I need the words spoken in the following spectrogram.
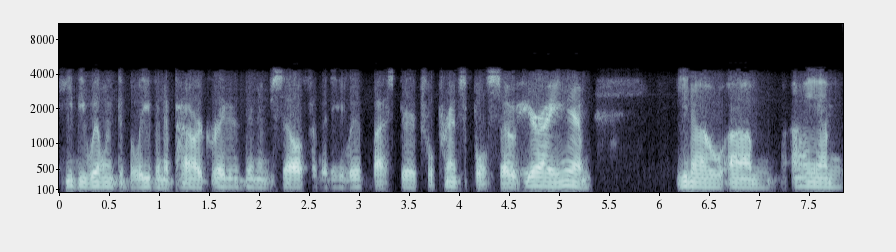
he be willing to believe in a power greater than himself and that he lived by spiritual principles so here i am you know um i am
